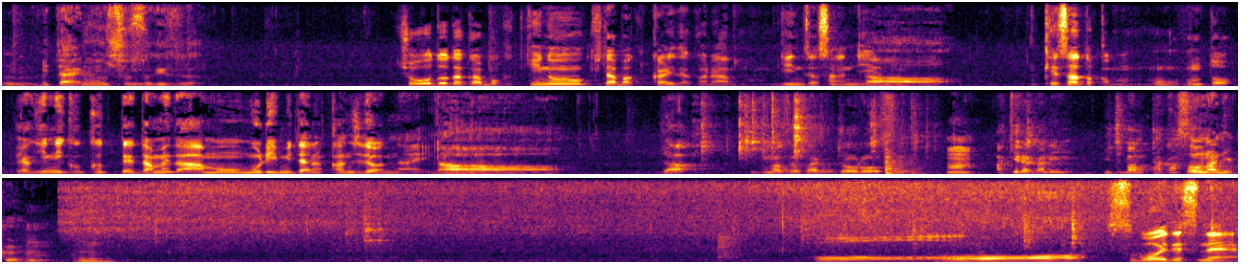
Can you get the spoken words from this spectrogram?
うんみたいに薄すぎず。ちょうどだから僕昨日来たばっかりだから銀座さんに。今あ。朝とかももう本当焼肉食ってダメだもう無理みたいな感じではない。ああ。じゃあいきますよ最後上ロース。うん。明らかに一番高そうな肉、ん。あうん。おおー。すごいですね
